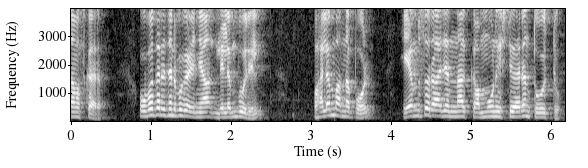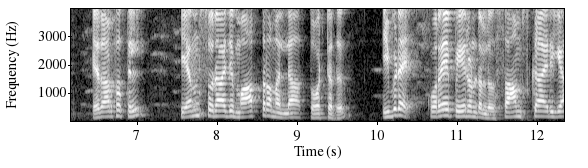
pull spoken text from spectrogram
നമസ്കാരം. ഉപതെരഞ്ഞെടുപ്പ് കഴിഞ്ഞ നിലമ്പൂരിൽ ഫലം വന്നപ്പോൾ എം സ്വരാജ് എന്ന കമ്മ്യൂണിസ്റ്റുകാരൻ തോറ്റു. യഥാർത്ഥത്തിൽ എം സ്വരാജ് മാത്രമല്ല തോറ്റത്. ഇവിടെ കുറേ പേരുണ്ടല്ലോ സാംസ്കാരിക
